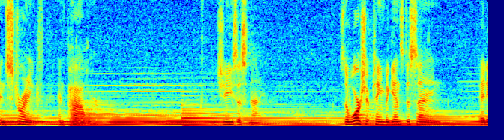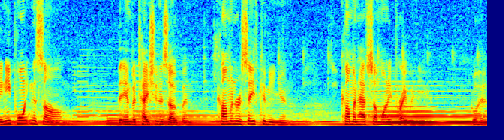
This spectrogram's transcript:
and strength and power. In Jesus' name. The worship team begins to sing, at any point in the song, the invitation is open. Come and receive communion. Come and have somebody pray with you. Go ahead.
